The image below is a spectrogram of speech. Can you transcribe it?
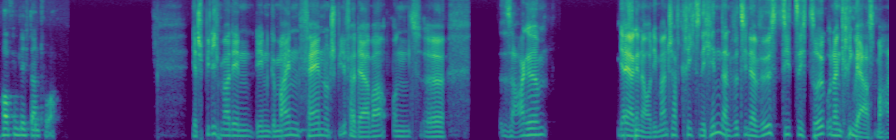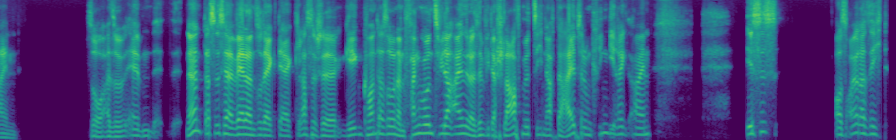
hoffentlich dann Tor. Jetzt spiele ich mal den, den gemeinen Fan und Spielverderber und äh, sage, ja, ja, genau, die Mannschaft kriegt es nicht hin, dann wird sie nervös, zieht sich zurück und dann kriegen wir erstmal einen. So, also, ähm, ne, das ist ja, wäre dann so der, der klassische Gegenkonter so, dann fangen wir uns wieder ein oder sind wieder schlafmützig nach der Halbzeit und kriegen direkt ein. Ist es aus eurer Sicht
